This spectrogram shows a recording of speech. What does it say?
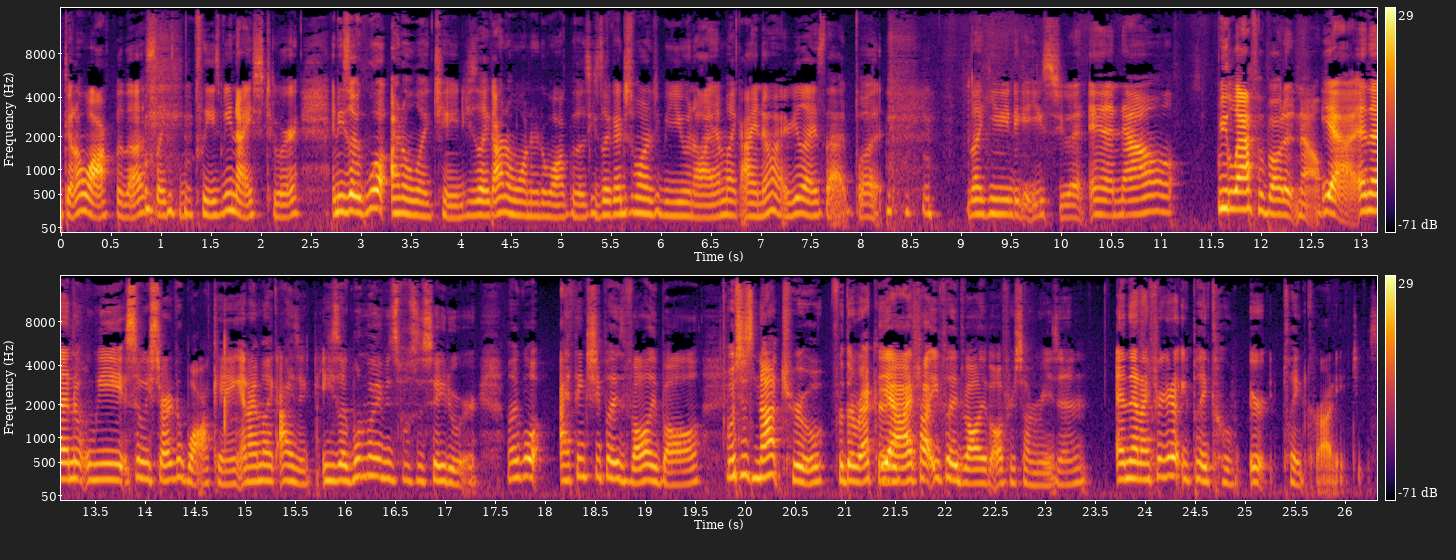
gonna walk with us. Like, please be nice to her. And he's like, What? I don't like change. He's like, I don't want her to walk with us. He's like, I just want it to be you and I. I'm like, I know, I realize that, but like you need to get used to it. And now We laugh about it now. yeah, and then we so we started walking, and I'm like Isaac. He's like, "What am I even supposed to say to her?" I'm like, "Well, I think she plays volleyball." Which is not true, for the record. Yeah, I thought you played volleyball for some reason, and then I figured out you played kar- er, played karate. Jeez,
